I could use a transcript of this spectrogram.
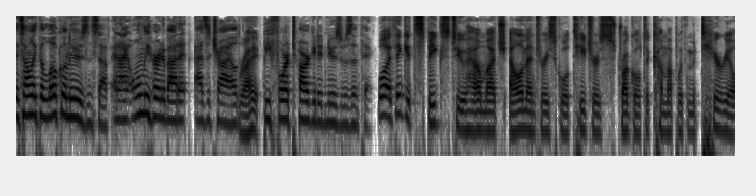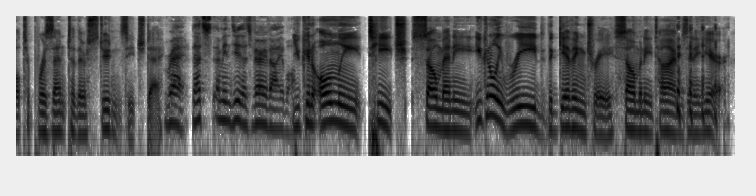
It's on like the local news and stuff. And I only heard about it as a child Right. before targeted news was a thing. Well, I think it speaks to how much elementary school teachers struggle to come up with material to present to their students each day. Right. That's. I mean, dude, that's very valuable. You can only teach so many, you can only read the giving tree so many times in a year.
